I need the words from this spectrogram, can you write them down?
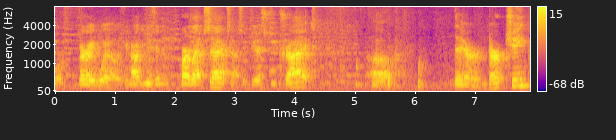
Works very well. If you're not using burlap sacks, I suggest you try it. Uh, they're dirt cheap.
